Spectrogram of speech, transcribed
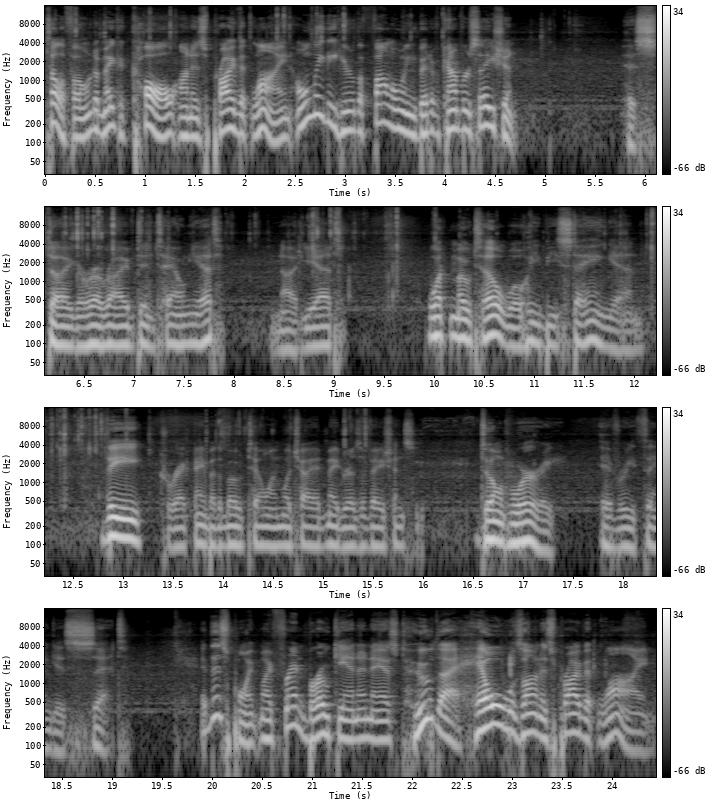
telephone to make a call on his private line, only to hear the following bit of conversation. Has Steiger arrived in town yet? Not yet. What motel will he be staying in? The correct name of the motel in which I had made reservations. Don't worry, everything is set. At this point, my friend broke in and asked who the hell was on his private line.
